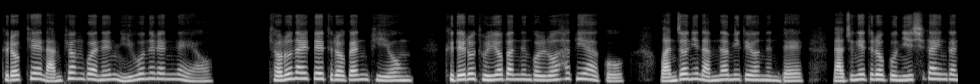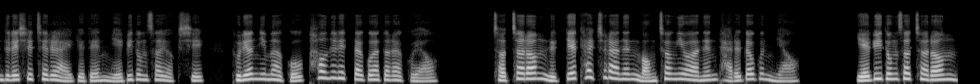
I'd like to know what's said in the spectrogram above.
그렇게 남편과는 이혼을 했네요. 결혼할 때 들어간 비용 그대로 돌려받는 걸로 합의하고 완전히 남남이 되었는데 나중에 들어보니 시가인간들의 실체를 알게 된 예비동서 역시 도련님하고 파혼을 했다고 하더라고요. 저처럼 늦게 탈출하는 멍청이와는 다르더군요. 예비동서처럼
